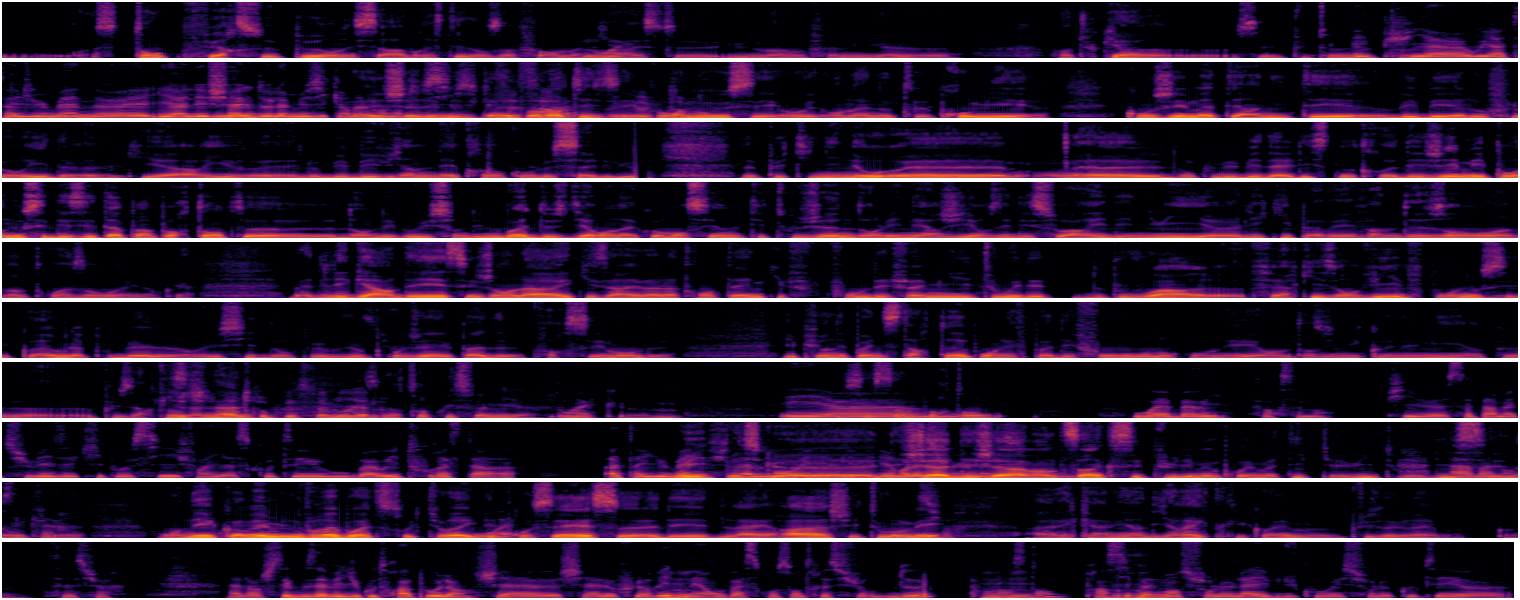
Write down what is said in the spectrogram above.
tant que faire se peut, on essaiera de rester dans un format qui reste euh, humain, familial. Enfin, en tout cas, euh, c'est plutôt notre. Et puis, euh, oui, à taille humaine euh, et à l'échelle de la musique à indépendante l'échelle des musiques C'est indépendantes. Et pour nous, c'est on a notre premier congé maternité euh, bébé Allo Floride euh, Mhm. qui arrive. euh, Le bébé vient de naître, donc on le salue, petit Nino. Euh, euh, donc le bébé d'Alice, notre DG. Mais pour nous, c'est des étapes importantes euh, dans l'évolution d'une boîte de se dire on a commencé, on était tout jeune dans l'énergie, on faisait des soirées, des nuits. euh, L'équipe avait 22 ans, euh, 23 ans, et donc euh, bah, de les garder ces gens-là et qu'ils arrivent à la trentaine, qu'ils fondent des familles et tout, et de pouvoir euh, faire qu'ils en vivent, pour nous, c'est quand même la plus belle réussite. Donc le, le projet n'est pas de, forcément de... Et puis on n'est pas une start-up, on lève pas des fonds, donc on est en- dans une économie un peu euh, plus Oui, c'est une artisanale. entreprise familiale. c'est une entreprise familiale. Ouais. Donc, euh, Et, et ça c'est euh, important. Ouais, bah oui, forcément. Puis euh, ça permet de suivre les équipes aussi. Enfin, il y a ce côté où, bah oui, tout reste à, à taille humaine Oui, parce que finalement. et les- les déjà, à humaines sont- 25, c'est plus les mêmes problématiques qu'à 8 ou à 10. Ah bah non, et c'est donc, clair. euh, on est quand même une vraie boîte structurée avec Ouais. des process, des, de la RH et tout, Bien mais sûr, avec un lien direct qui est quand même plus agréable. Quand même. c'est sûr. Alors, je sais que vous avez du coup trois pôles hein, chez, euh, chez Allo Floride, Mhm. mais on va se concentrer sur deux pour Mhm. l'instant, principalement sur le live du coup et sur le côté, euh,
